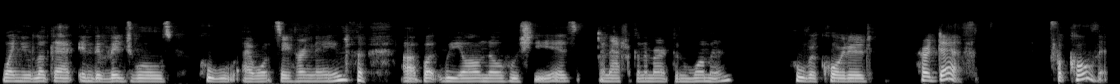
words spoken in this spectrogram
When you look at individuals who I won't say her name, uh, but we all know who she is an African American woman who recorded her death for COVID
